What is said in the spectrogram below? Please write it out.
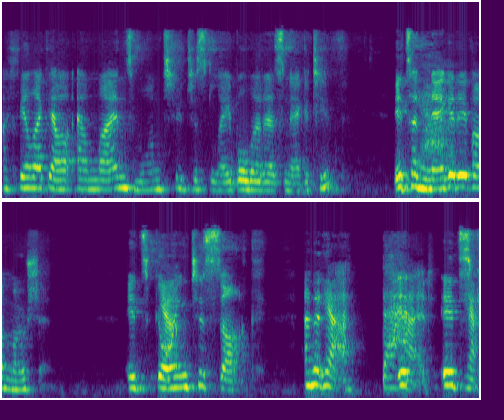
i feel like our, our minds want to just label it as negative it's a yeah. negative emotion it's going yeah. to suck and it, yeah bad it, it's yeah.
